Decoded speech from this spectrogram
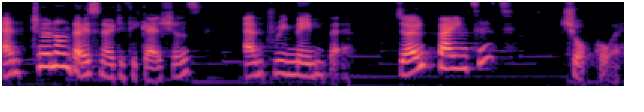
and turn on those notifications. And remember, don't paint it, it.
